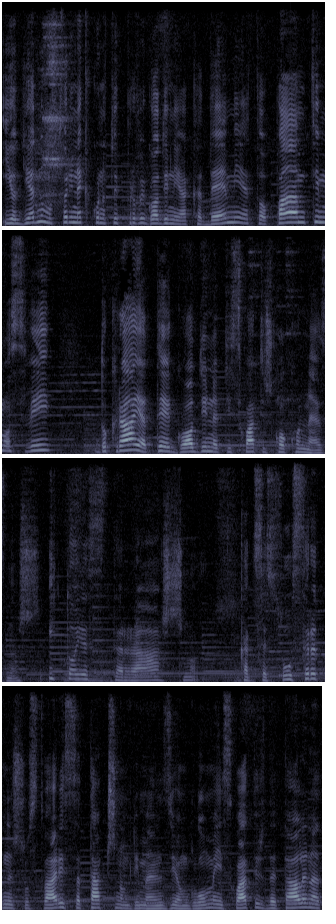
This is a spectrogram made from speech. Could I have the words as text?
i odjednom u stvari nekako na toj prvoj godini akademije, to pamtimo svi, do kraja te godine ti shvatiš koliko ne znaš. I to je strašno. Kad se susretneš u stvari sa tačnom dimenzijom glume i shvatiš da je talenat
